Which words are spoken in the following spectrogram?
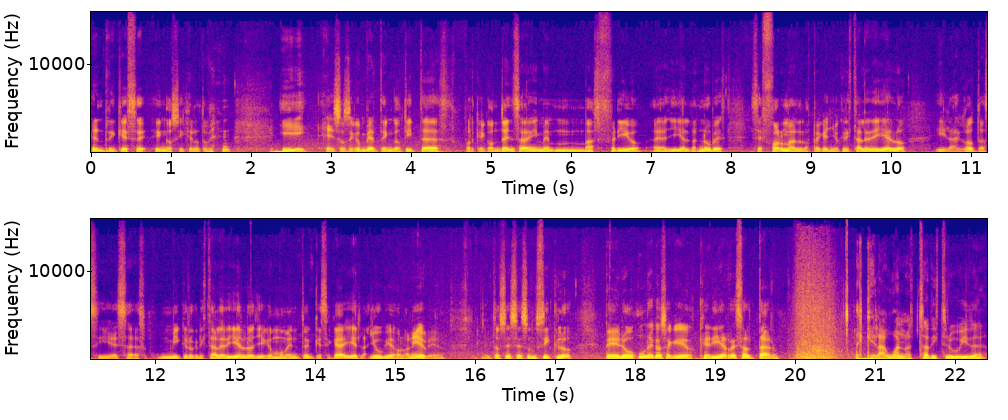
enriquece en oxígeno también, y eso se convierte en gotitas, porque condensa y más frío allí en las nubes, se forman los pequeños cristales de hielo, y las gotas y esos microcristales de hielo llega un momento en que se cae, es la lluvia o la nieve. Entonces es un ciclo, pero una cosa que os quería resaltar es que el agua no está distribuida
